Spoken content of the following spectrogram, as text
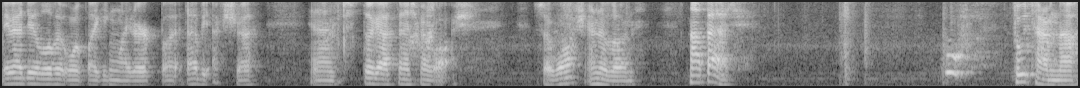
Maybe I'll do a little bit more biking later, but that'd be extra. And I'm still gotta finish my wash. So wash and a run. Not bad. Whew. Food time though.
